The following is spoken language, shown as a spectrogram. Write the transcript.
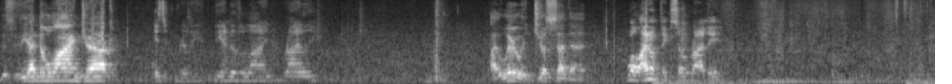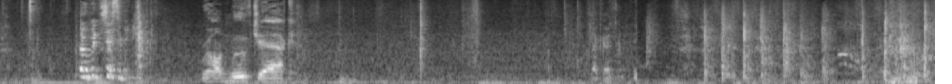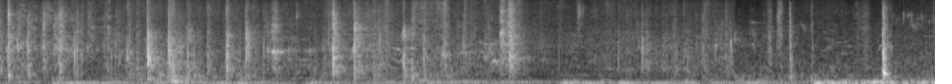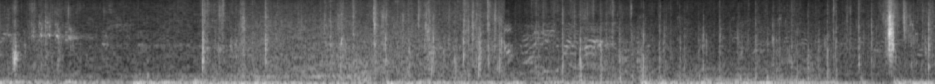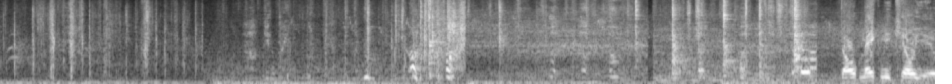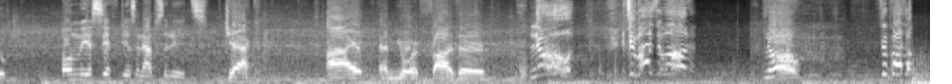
This is the end of the line, Jack. Is it really the end of the line, Riley? I literally just said that. Well, I don't think so, Riley. Open sesame! Wrong move, Jack. Is that good? Don't make me kill you. Only a Sith is an absolute. Jack, I am your father. No! It's impossible! No! It's impossible!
